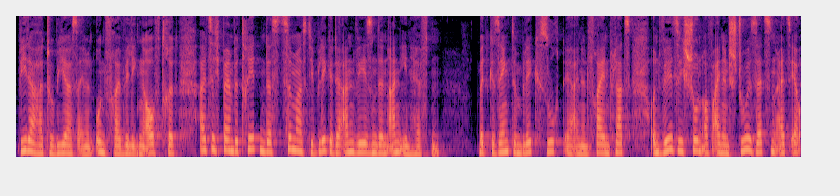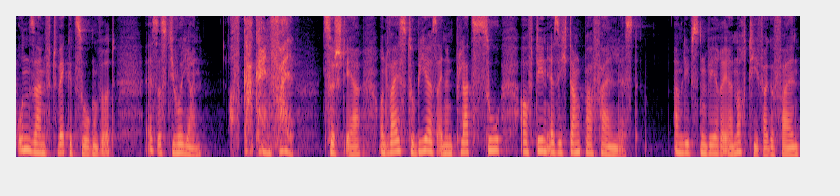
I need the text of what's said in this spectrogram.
Wieder hat Tobias einen unfreiwilligen Auftritt, als sich beim Betreten des Zimmers die Blicke der Anwesenden an ihn heften. Mit gesenktem Blick sucht er einen freien Platz und will sich schon auf einen Stuhl setzen, als er unsanft weggezogen wird. Es ist Julian. Auf gar keinen Fall, zischt er und weist Tobias einen Platz zu, auf den er sich dankbar fallen lässt. Am liebsten wäre er noch tiefer gefallen,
